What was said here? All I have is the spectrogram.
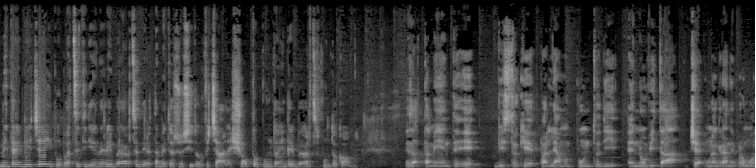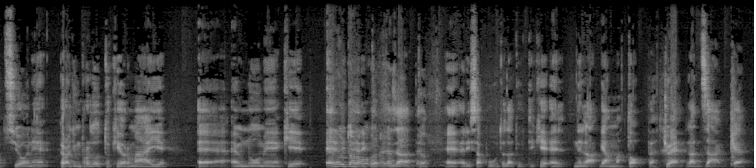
mentre invece i pupazzetti di Angry Birds direttamente sul sito ufficiale shop.angrybirds.com. Esattamente, e visto che parliamo appunto di eh, novità, c'è una grande promozione però di un prodotto che ormai è, è un nome che è, Molto è ricor- esatto, è risaputo da tutti che è nella gamma top, cioè la ZAG.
